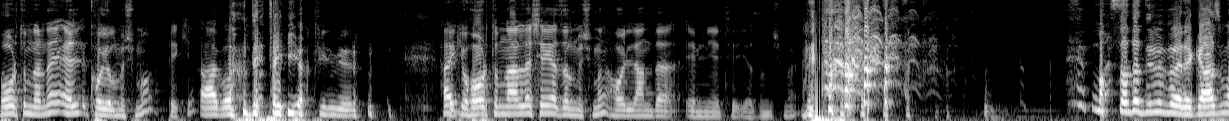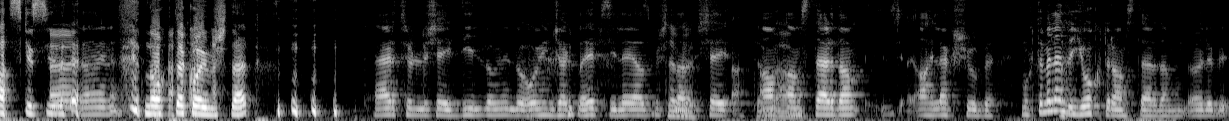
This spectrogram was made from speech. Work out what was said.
Hortumlarına el koyulmuş mu peki? Abi onun detayı yok bilmiyorum. Hayır. Peki hortumlarla şey yazılmış mı? Hollanda emniyeti yazılmış mı? Masada değil mi böyle gaz maskesiyle Aynen. nokta koymuşlar. Her türlü şey dildo mildo oyuncakla hepsiyle yazmışlar. Tabii. Şey Tabii Am- abi. Amsterdam ahlak şube. Muhtemelen de yoktur Amsterdam'ın öyle bir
